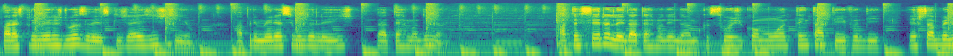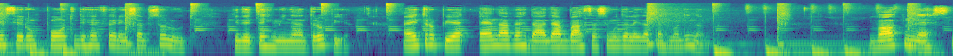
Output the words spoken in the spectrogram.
para as primeiras duas leis que já existiam, a primeira e a segunda leis da termodinâmica. A terceira lei da termodinâmica surge como uma tentativa de estabelecer um ponto de referência absoluto que determine a entropia. A entropia é, na verdade, a base da segunda lei da termodinâmica. Walt Nernst,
